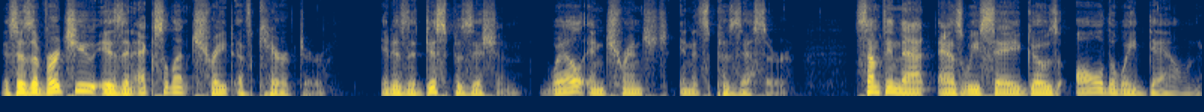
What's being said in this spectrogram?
It says a virtue is an excellent trait of character. It is a disposition, well entrenched in its possessor, something that, as we say, goes all the way down,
